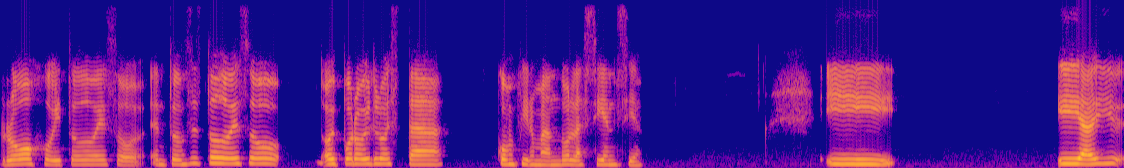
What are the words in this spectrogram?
rojo y todo eso. Entonces, todo eso hoy por hoy lo está confirmando la ciencia. Y, y hay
